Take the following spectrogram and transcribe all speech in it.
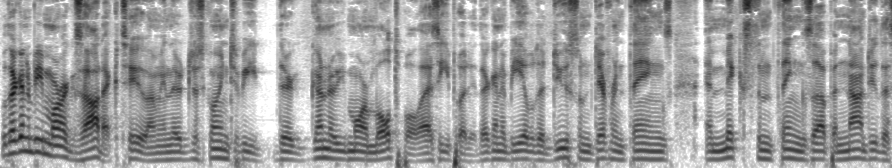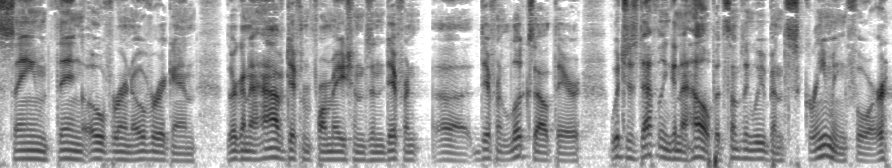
Well, they're going to be more exotic too. I mean, they're just going to be they're going to be more multiple, as he put it. They're going to be able to do some different things and mix some things up and not do the same thing over and over again. They're going to have different formations and different uh, different looks out there, which is definitely going to help. It's something we've been screaming for.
